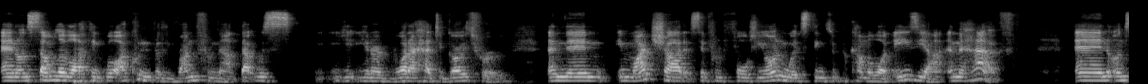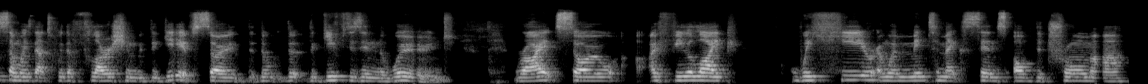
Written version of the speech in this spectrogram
And on some level, I think, well, I couldn't really run from that. That was you know what I had to go through. And then in my chart, it said from 40 onwards, things would become a lot easier, and they have. And on some ways, that's with a flourishing with the gift. So the, the, the gift is in the wound, right? So I feel like we're here and we're meant to make sense of the trauma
